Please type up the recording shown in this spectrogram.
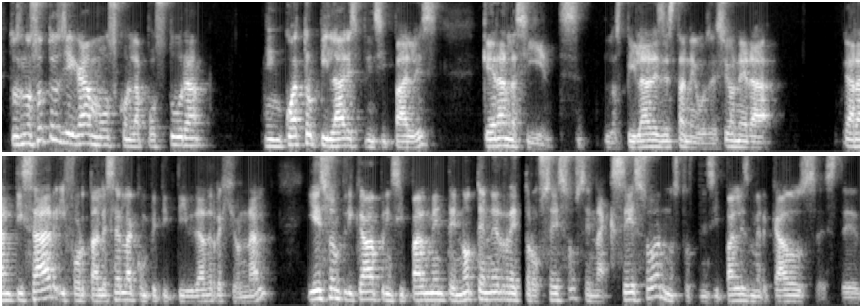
Entonces nosotros llegamos con la postura en cuatro pilares principales, que eran las siguientes. Los pilares de esta negociación era garantizar y fortalecer la competitividad regional, y eso implicaba principalmente no tener retrocesos en acceso a nuestros principales mercados este,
